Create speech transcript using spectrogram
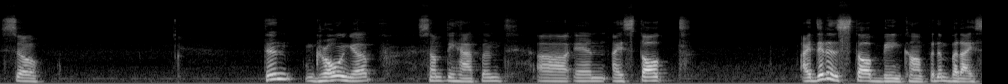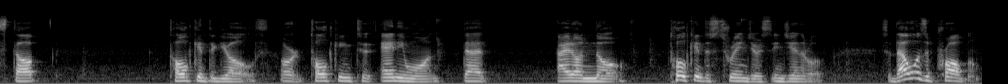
So then growing up, something happened, uh, and I stopped. I didn't stop being confident, but I stopped talking to girls or talking to anyone that I don't know talking to strangers in general. So that was a problem.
